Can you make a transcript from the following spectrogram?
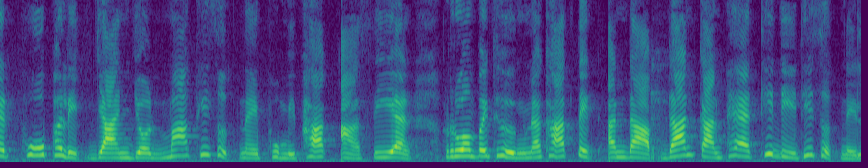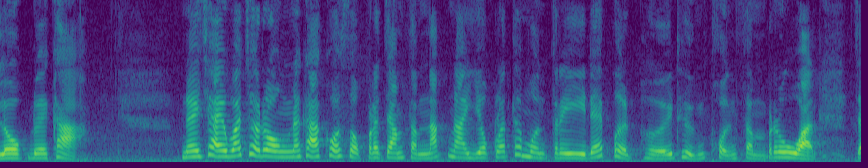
ศผู้ผลิตยานยนต์มากที่สุดในภูมิภาคอาเซียน รวมไปถึงนะคะ ติดอันดับด้านการแพทย์ที่ดีที่สุดในโลกด้วยค่ะในายชัยวัชรงค์นะคะโฆษกประจำสำนักนายกรัฐมนตรีได้เปิดเผยถึงผลสำรวจจ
